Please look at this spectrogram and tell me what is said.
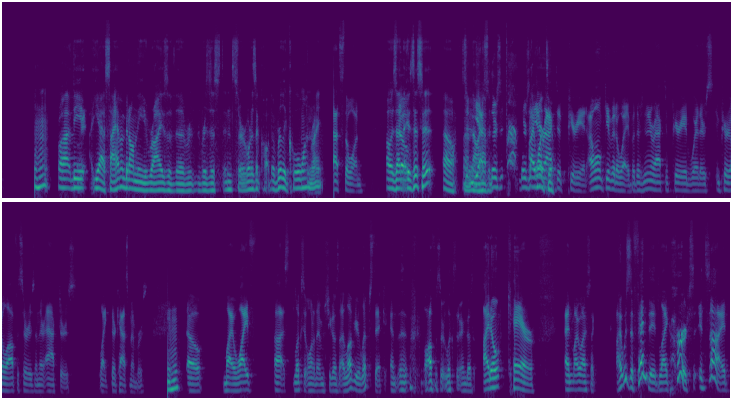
Mhm. Well, the Okay. yes, I haven't been on the Rise of the Re- Resistance or what is it called? The really cool one, right? That's the one. Oh, is that is So- this it? Oh, So, no, I yeah, so there's there's an want to. interactive period. I won't give it away, but there's an interactive period where there's imperial officers and they're actors, like they're cast members. Mhm. So my wife uh, looks at one of them. She goes, "I love your lipstick," and the officer looks at her and goes, "I don't care." And my wife's like, "I was offended, like hurt inside."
